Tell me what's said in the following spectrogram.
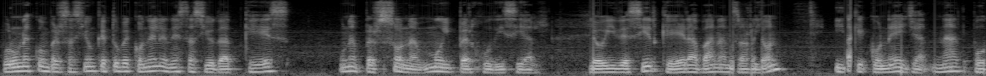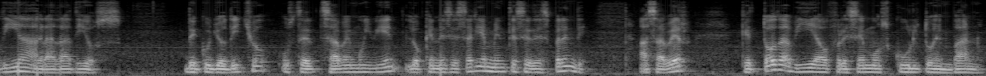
por una conversación que tuve con él en esta ciudad, que es una persona muy perjudicial. Le oí decir que era vana nuestra religión y que con ella nadie podía agradar a Dios, de cuyo dicho usted sabe muy bien lo que necesariamente se desprende, a saber que todavía ofrecemos culto en vano,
